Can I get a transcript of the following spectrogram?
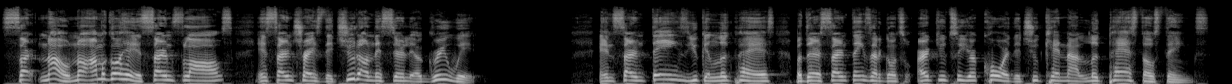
Certain no, no, I'm gonna go ahead. Certain flaws and certain traits that you don't necessarily agree with and certain things you can look past, but there are certain things that are going to irk you to your core that you cannot look past those things.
